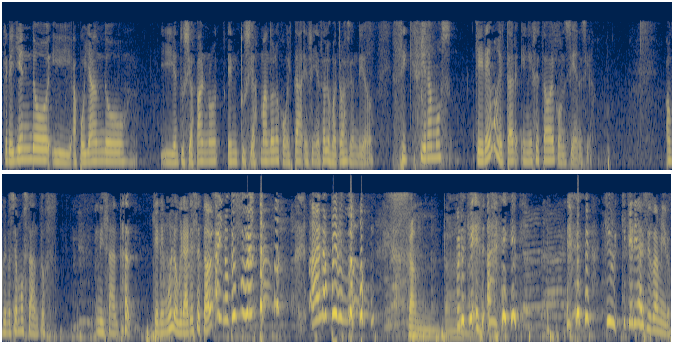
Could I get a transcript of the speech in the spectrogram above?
creyendo y apoyando y entusiasmándonos, entusiasmándonos con esta enseñanza de los maestros ascendidos, si quisiéramos, queremos estar en ese estado de conciencia, aunque no seamos santos ni santas, queremos lograr ese estado. ¡Ay, no te suelta! Ana, perdón. Santa. Pero es que... ¿Qué, ¿Qué quería decir Ramiro?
